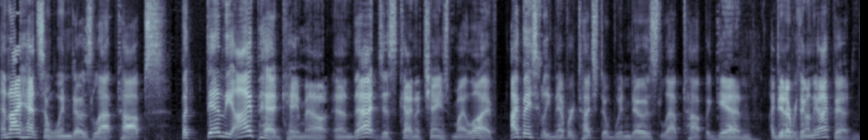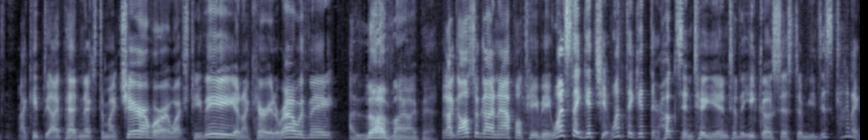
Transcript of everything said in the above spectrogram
And I had some Windows laptops. But then the iPad came out, and that just kind of changed my life. I basically never touched a Windows laptop again. I did everything on the iPad. I keep the iPad next to my chair where I watch TV, and I carry it around with me. I love my iPad. I also got an Apple TV. Once they get you, once they get their hooks into you into the ecosystem, you just kind of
